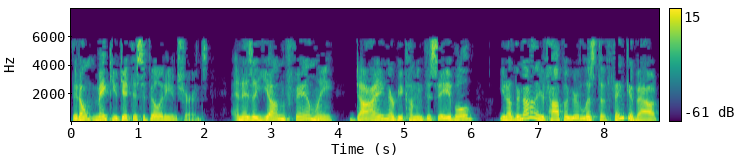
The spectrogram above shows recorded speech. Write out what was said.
They don't make you get disability insurance. And as a young family, dying or becoming disabled, you know, they're not on your top of your list to think about,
